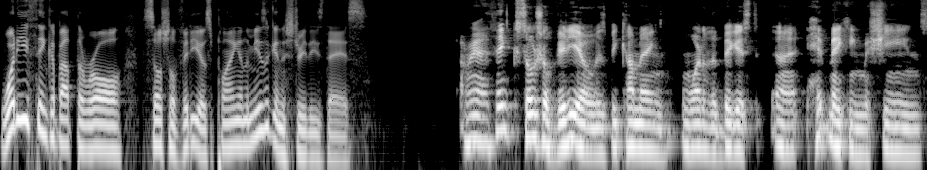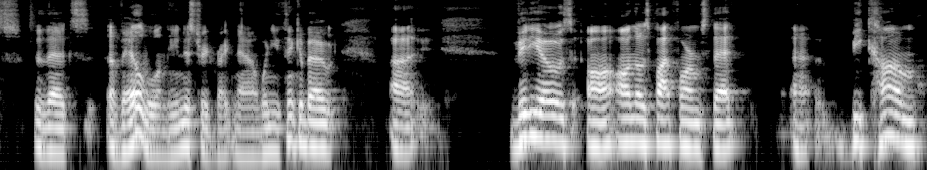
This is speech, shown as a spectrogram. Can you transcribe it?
What do you think about the role social video is playing in the music industry these days? I mean, I think social video is becoming one of the biggest uh, hit making machines that's available in the industry right now. When you think about uh, videos uh, on those platforms that uh, become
